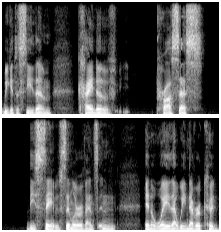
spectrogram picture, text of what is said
we get to see them kind of process these same similar events in in a way that we never could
